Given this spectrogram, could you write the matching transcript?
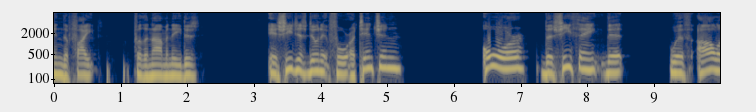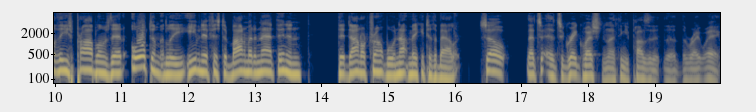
in the fight for the nominee? Does, is she just doing it for attention or does she think that with all of these problems that ultimately even if it's the bottom of the ninth inning that donald trump will not make it to the ballot So that's it's a great question, and I think you posited it the, the right way.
